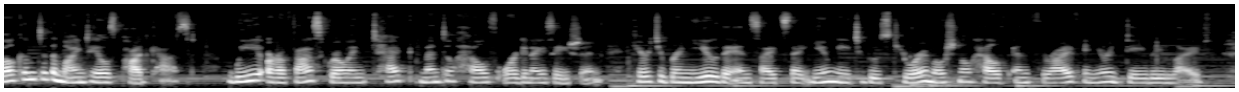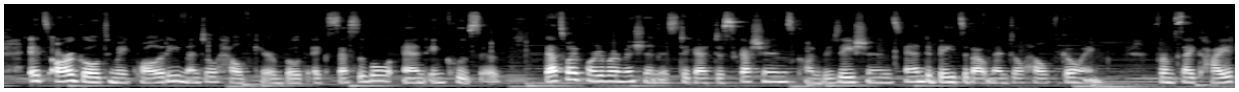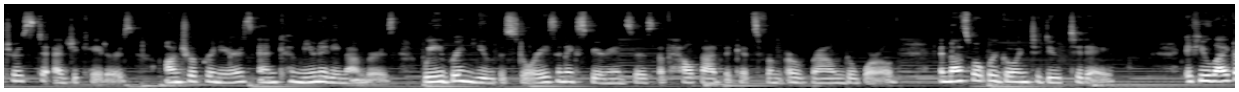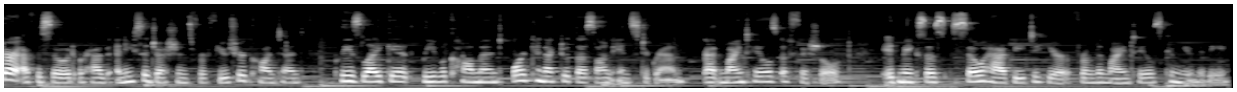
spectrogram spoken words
Welcome to the Mind Tales podcast. We are a fast growing tech mental health organization here to bring you the insights that you need to boost your emotional health and thrive in your daily life. It's our goal to make quality mental health care both accessible and inclusive. That's why part of our mission is to get discussions, conversations, and debates about mental health going. From psychiatrists to educators, entrepreneurs, and community members, we bring you the stories and experiences of health advocates from around the world. And that's what we're going to do today. If you like our episode or have any suggestions for future content, please like it, leave a comment, or connect with us on Instagram at MindTales Official. It makes us so happy to hear from the MindTales community.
